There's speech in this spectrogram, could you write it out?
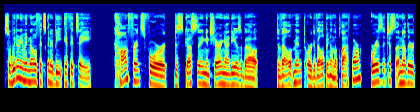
So we don't even know if it's going to be if it's a conference for discussing and sharing ideas about development or developing on the platform, or is it just another?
